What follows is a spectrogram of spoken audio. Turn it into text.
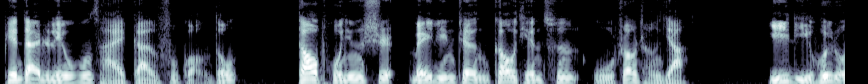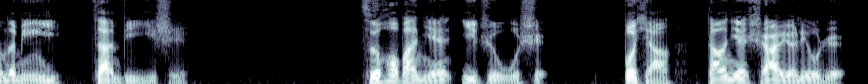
便带着林洪才赶赴广东，到普宁市梅林镇高田村武双成家，以李辉荣的名义暂避一时。此后半年一直无事，不想当年十二月六日，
